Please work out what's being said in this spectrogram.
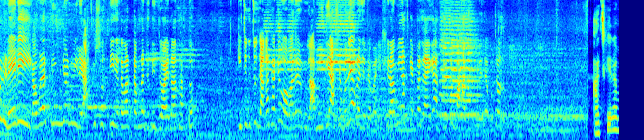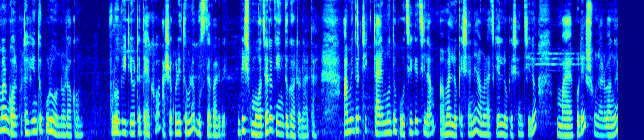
এখন রেডি আমরা তিনজন মিলে। আজকে সত্যি যেতে পারতাম না, যদি জয় না থাকতো। কিছু কিছু জায়গা থাকে ও আমাদের লামি দিয়ে আসে বলেই আমরা যেতে পারি। সেরকমই আজকে একটা জায়গা, আজকে হচ্ছে বাহাদুরপুরে যাব, চলো। আজকের আমার গল্পটা কিন্তু পুরো অন্যরকম। পুরো ভিডিওটা দেখো, আশা করি তোমরা বুঝতে পারবে। বেশ মজারও কিন্তু ঘটনাটা। আমি তো ঠিক টাইম মতো পৌঁছে গেছিলাম আমার লোকেশানে আমার আজকের লোকেশান ছিল মায়াপুরের সোনার বাংলা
